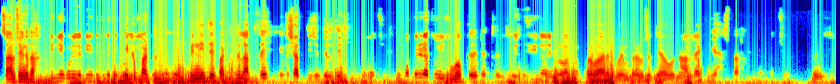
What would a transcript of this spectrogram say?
ਸਾਹਿਬ ਸਿੰਘ ਦਾ। ਕਿੰਨੀਆਂ ਗੋਲੀ ਲੱਗੀਆਂ? ਨੇ ਕਿੱਥੇ ਕਿੱਥੇ ਗੋਲੀ ਇੱਕ ਲੱਗੀ? ਪੱਟ ਪਿੰਨੀ ਤੇ ਪੱਟ ਤੇ ਲੱਤ ਤੇ ਇੱਕ ਛਾਤੀ 'ਚ ਦਿਲ ਤੇ। ਅੱਛਾ। ਮੌਕੇ ਤੇ ਡੈਥ ਹੋਈ ਸੀ? ਮੌਕੇ ਤੇ ਡੈਥ ਹੋਈ ਕੋਈ ਸੀ ਤੁਸੀਂ ਇਹਨਾਂ ਦੇ ਪਰਿਵਾਰ ਮੈਂਬਰ? ਪਰਿਵਾਰਕ ਮੈਂਬਰਾਂ ਨੂੰ ਸੱਦਿਆ ਉਹ ਨਾਲ ਲੈ ਕੇ ਗਏ ਹਸਪਤਾਲ। ਅੱਛਾ। ਹਾਂਜੀ।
